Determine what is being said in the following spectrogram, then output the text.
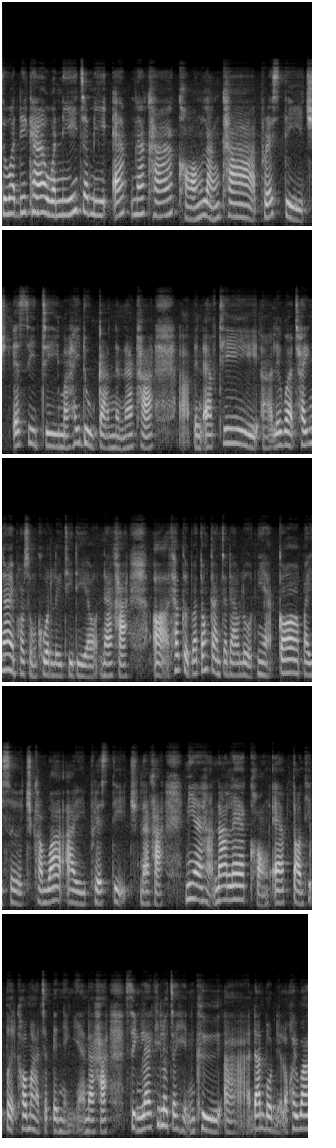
สวัสดีค่ะ วันนี้จะมีแอปนะคะของหลังคา Prestige SCG มาให้ดูกันน่ะนะคะเป็นแอปที่เรียกว่าใช้ง่ายพอสมควรเลยทีเดียวนะคะถ้าเกิดว่าต้องการจะดาวน์โหลดเนี่ย ก็ไปเสิร์ชคำว่า i Prestige นะคะเนี่ยค่ะหน้าแรกของแอปตอนที่เปิดเข้ามาจะเป็นอย่างนี้ยนะคะ สิ่งแรกที่เราจะเห็นคืออด้านบนเดี๋ยวเราค่อยว่า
